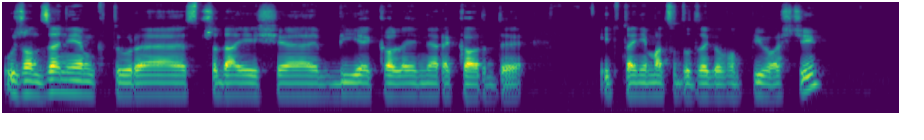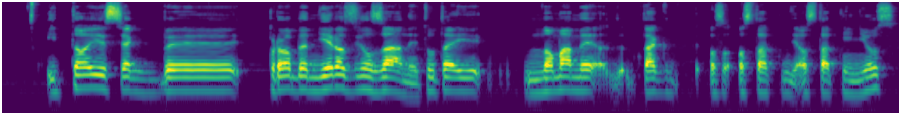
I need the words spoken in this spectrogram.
urządzeniem, które sprzedaje się, bije kolejne rekordy i tutaj nie ma co do tego wątpliwości. I to jest jakby problem nierozwiązany. Tutaj no mamy tak ostatni, ostatni news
